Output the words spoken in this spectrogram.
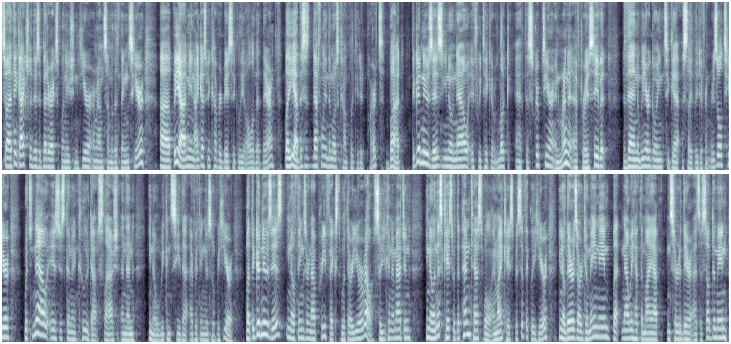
So I think actually there's a better explanation here around some of the things here. Uh, but yeah, I mean, I guess we covered basically all of it there. But yeah, this is definitely the most complicated part. But the good news is, you know, now if we take a look at the script here and run it after I save it, then we are going to get a slightly different result here, which now is just going to include dot slash, and then, you know, we can see that everything is over here. But the good news is, you know, things are now prefixed with our URL. So you can imagine, you know, in this case with the pen test, well, in my case specifically here, you know, there's our domain name, but now we have the my app inserted there as a subdomain.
